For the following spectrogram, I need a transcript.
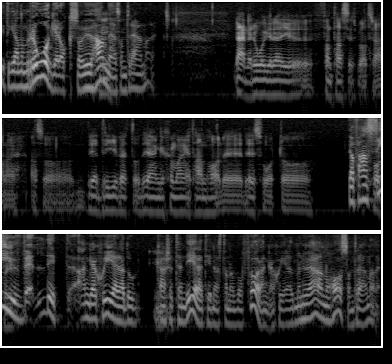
lite grann om Roger också, hur han mm. är som tränare. Nej, men Roger är ju fantastiskt bra tränare. Alltså det drivet och det engagemanget han har, det, det är svårt att Ja, för han ser ju väldigt engagerad och mm. kanske tenderar till nästan att vara för engagerad. Men hur är han att ha som tränare?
